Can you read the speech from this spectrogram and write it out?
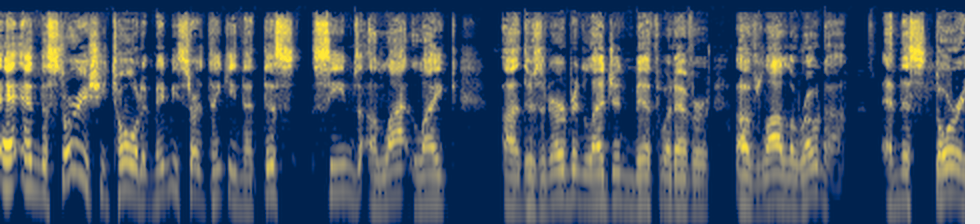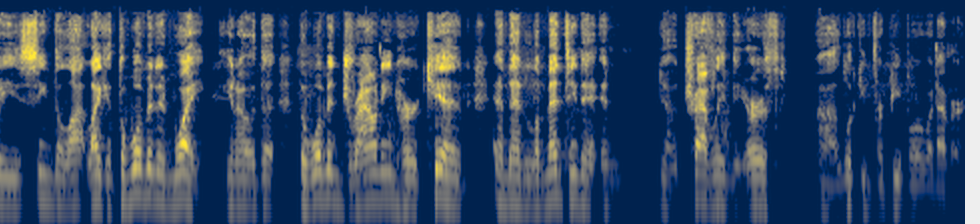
and, and the story she told it made me start thinking that this seems a lot like uh, there's an urban legend myth whatever of la llorona and this story seemed a lot like it the woman in white you know the the woman drowning her kid and then lamenting it and you know traveling the earth uh, looking for people or whatever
